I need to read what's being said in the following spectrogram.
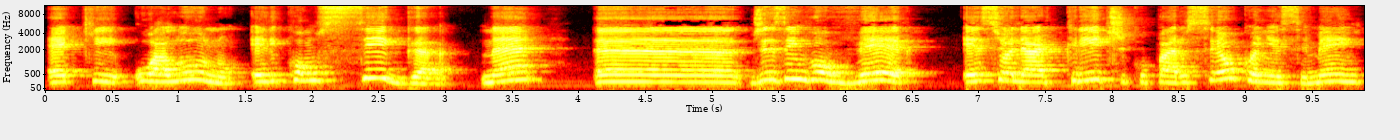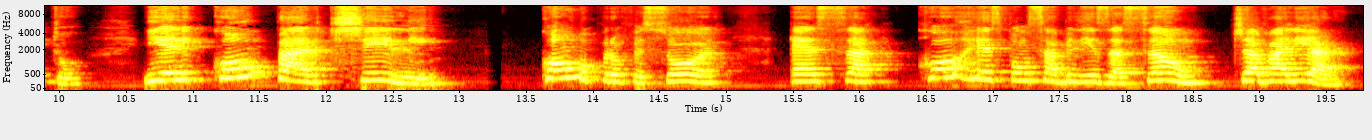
é que o aluno ele consiga, né, uh, desenvolver esse olhar crítico para o seu conhecimento e ele compartilhe com o professor essa corresponsabilização de avaliar.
